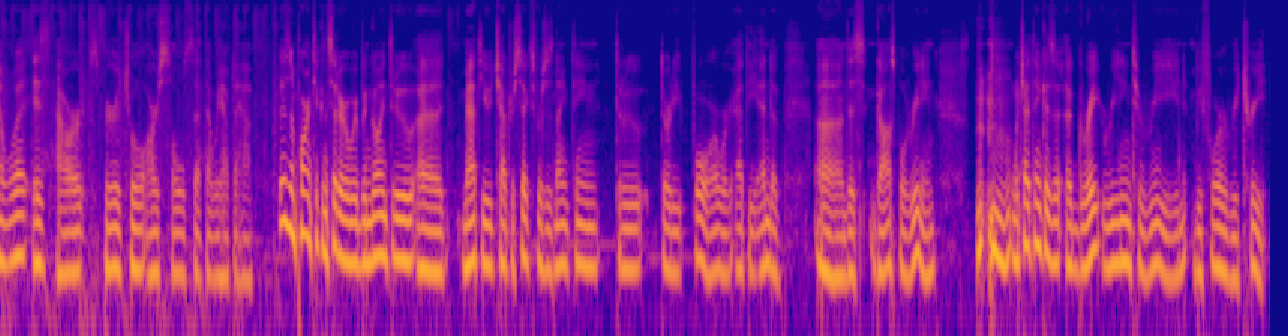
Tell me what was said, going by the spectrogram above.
And what is our spiritual, our soul set that we have to have? It is important to consider. We've been going through uh, Matthew chapter 6, verses 19 through 34. We're at the end of uh, this gospel reading. which I think is a, a great reading to read before a retreat.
